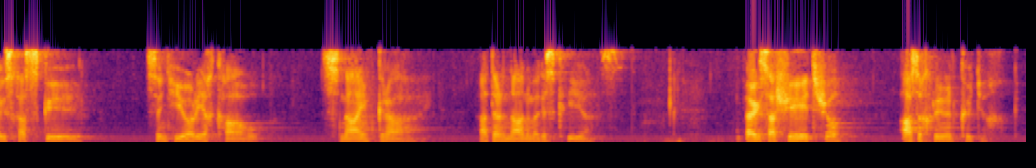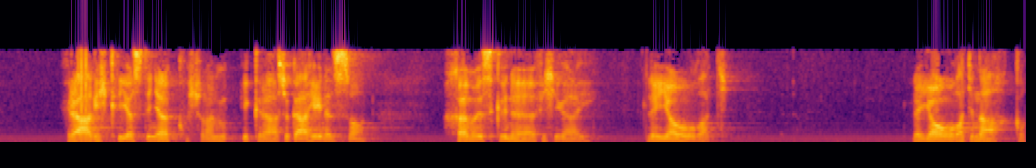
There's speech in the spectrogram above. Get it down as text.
agus cha sgil sy'n hioriach cawl snaim gra, a dyr nanam agus criast. Agus a sied sio as y chrwyn cwydioch. Graagis Kriastin Jakobsson i gras och gahenes son. Chamus gynna fisigai. Le iaolat. Le iaolat yn ako.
